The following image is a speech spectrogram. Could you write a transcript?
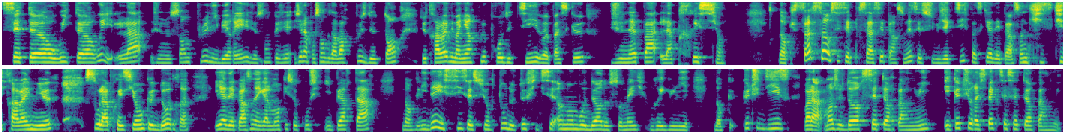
7 heures, 8 heures, oui, là, je me sens plus libérée. Je sens que j'ai, j'ai l'impression d'avoir plus de temps. Je travaille de manière plus productive parce que je n'ai pas la pression. Donc ça, ça aussi, c'est assez personnel, c'est subjectif parce qu'il y a des personnes qui, qui travaillent mieux sous la pression que d'autres. Il y a des personnes également qui se couchent hyper tard. Donc l'idée ici, c'est surtout de te fixer un nombre d'heures de sommeil régulier. Donc que tu dises, voilà, moi je dors 7 heures par nuit et que tu respectes ces 7 heures par nuit.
